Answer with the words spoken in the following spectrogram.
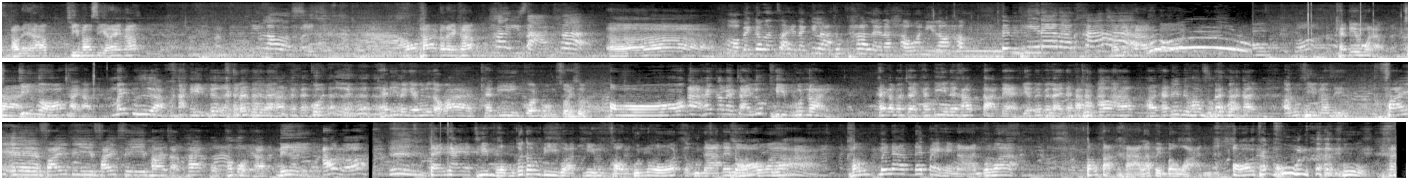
เอาเลยครับ ทีมเราสีอะไรครับทีมเราสีขาวภาคอะไรครับ ภาคอีสานค่ะ เออขอเป็นกำลังใจให้นักกีฬาทุกท่านเลยนะคะ วันนี้เราทำเต็มที่แน่นอนค่ะ สวัสดีครับทุก คนแคดดี้หมดอะใช่จริงเหรอใช่ครับ ไม่เบื่อใครเลยไม่เป็นไรครับกวนอื่นแคดดี้เป็นไงไม่รู้แต่ว่าแคดดี้กวนผมสวยสุด โอ้อะให้กำลังใจลูกทีมคุณหน่อย ให้กำลังใจแคดดี้นะครับ ตากแดดเยอะไม่เป็นไรนะครับถูกต้องครับขอให้แคดดี้มีความสุขทุกคนครับ เอาลูกทีมเราสิ ไฟเอไฟบีไฟซีมาจากภาคผมทั้งหมดครับ นี่ เอาเหรอ แต่ไงอะทีมผมก็ต้องดีกว่าทีมของคุณโอ๊ตกับคุณนัทแน่นอนเพเพราะราะว่าว่า เขาไม่น่าได้ไปไหหนาน เพราะว่าต้องตัดขาแล้วเป็นเบาหวานอ๋อทั้งคู่เลย ทั้งคู่กรุง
